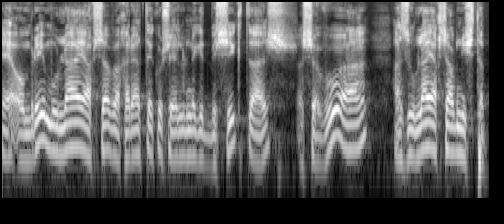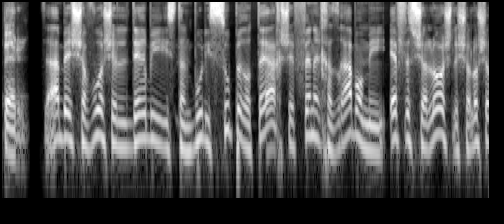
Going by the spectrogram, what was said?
אה, אומרים אולי עכשיו, אחרי התיקו שהיה לו נגד בשיקטש, השבוע, אז אולי עכשיו נשתפר. זה היה בשבוע של דרבי איסטנבולי סופר רותח, שפנר חזרה בו מ-0-3 ל-3-3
